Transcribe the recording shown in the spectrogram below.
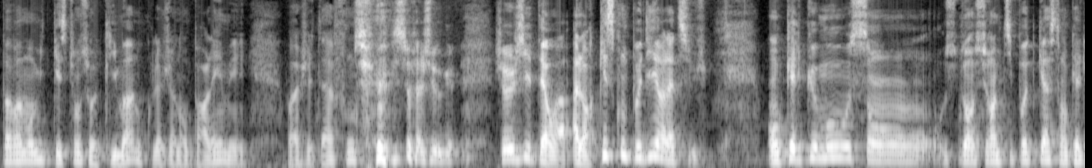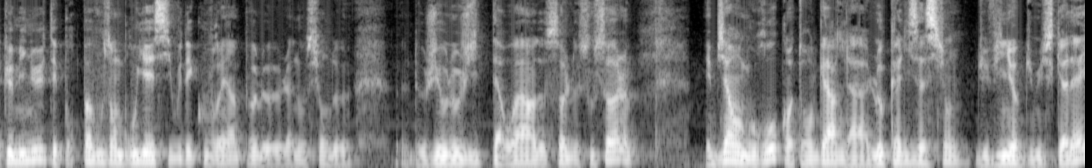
pas vraiment mis de questions sur le climat, donc là je viens d'en parler, mais voilà, j'étais à fond sur, la géologie et terroir. Alors qu'est-ce qu'on peut dire là-dessus? En quelques mots, sur un petit podcast en quelques minutes, et pour pas vous embrouiller si vous découvrez un peu la notion de, de géologie, de terroir, de sol, de sous-sol. Eh bien, en gros, quand on regarde la localisation du vignoble du Muscadet,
